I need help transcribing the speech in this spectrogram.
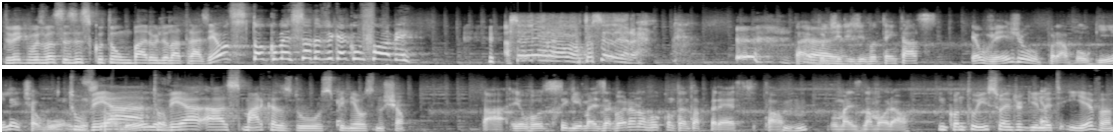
tu vê que vocês escutam um barulho lá atrás. Eu estou começando a ficar com fome! Acelera, Otto, acelera! Tá, eu vou dirigir, vou tentar... Eu vejo pra, o Gillet, algum Tu vê, a, dele, tu vê a- as marcas dos pneus no chão. Tá, eu vou seguir, mas agora eu não vou com tanta pressa e tal. Uhum. Vou mais na moral. Enquanto isso, Andrew Gillett e Eva,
